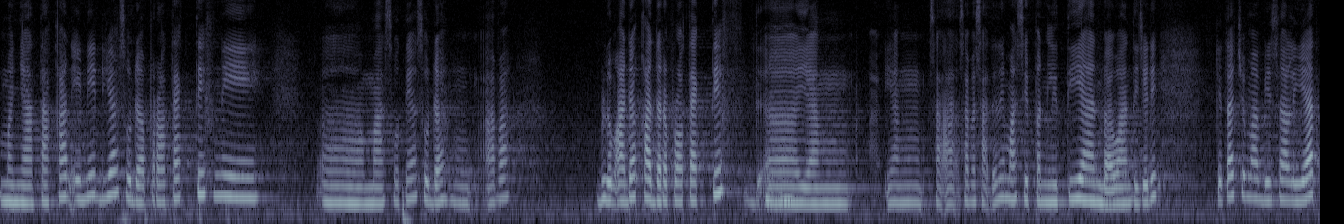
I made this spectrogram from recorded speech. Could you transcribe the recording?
menyatakan ini dia sudah protektif nih Eh, maksudnya sudah apa belum ada kadar protektif eh, yang yang saat, sampai saat ini masih penelitian Mbak Wanti jadi kita cuma bisa lihat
